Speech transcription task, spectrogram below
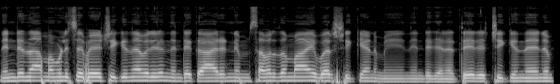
നിന്റെ നാമം വിളിച്ചപേക്ഷിക്കുന്നവരിൽ നിന്റെ കാരുണ്യം സമൃദ്ധമായി വർഷിക്കണമേ. നിന്റെ ജനത്തെ രക്ഷിക്കുന്നതിനും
